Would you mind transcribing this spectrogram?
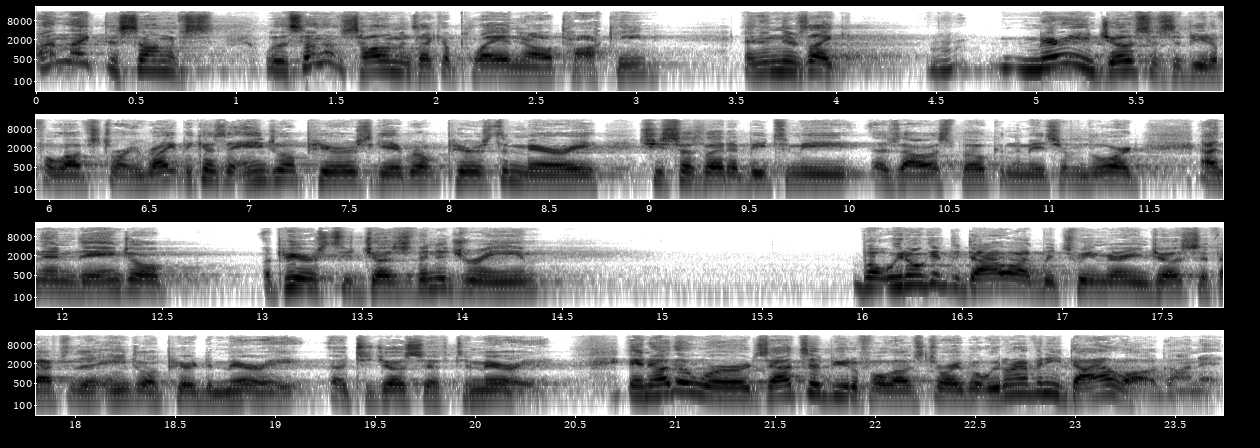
unlike the Song of, well, the Song of Solomon's like a play and they're all talking. And then there's like, Mary and Joseph's a beautiful love story, right? Because the angel appears, Gabriel appears to Mary. She says, Let it be to me as thou hast spoken, the maidservant of the Lord. And then the angel appears to Joseph in a dream. But we don't get the dialogue between Mary and Joseph after the angel appeared to Mary, uh, to Joseph, to Mary. In other words, that's a beautiful love story, but we don't have any dialogue on it.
